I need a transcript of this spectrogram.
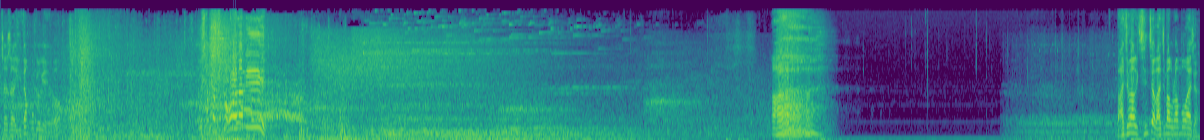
자자 2단 공격이에요. 이거 3단 공격! 어나미 아. 마지막 진짜 마지막으로 한 번 하자.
